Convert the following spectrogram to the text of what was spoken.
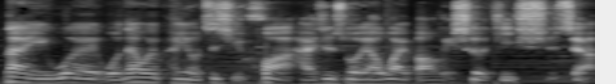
那一位我那位朋友自己画，还是说要外包给设计师这样？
